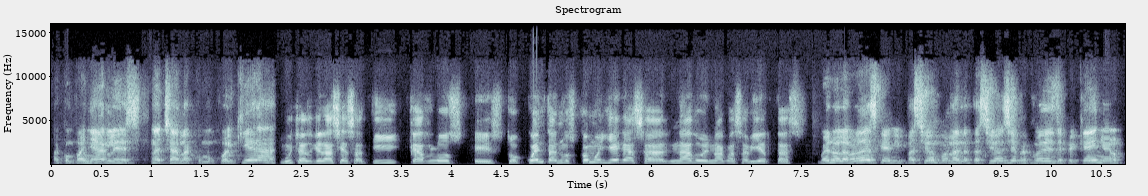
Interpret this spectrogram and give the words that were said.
acompañarles una charla como cualquiera. Muchas gracias a ti, Carlos. Esto, cuéntanos cómo llegas al nado en aguas abiertas. Bueno, la verdad es que mi pasión por la natación siempre fue desde pequeño.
